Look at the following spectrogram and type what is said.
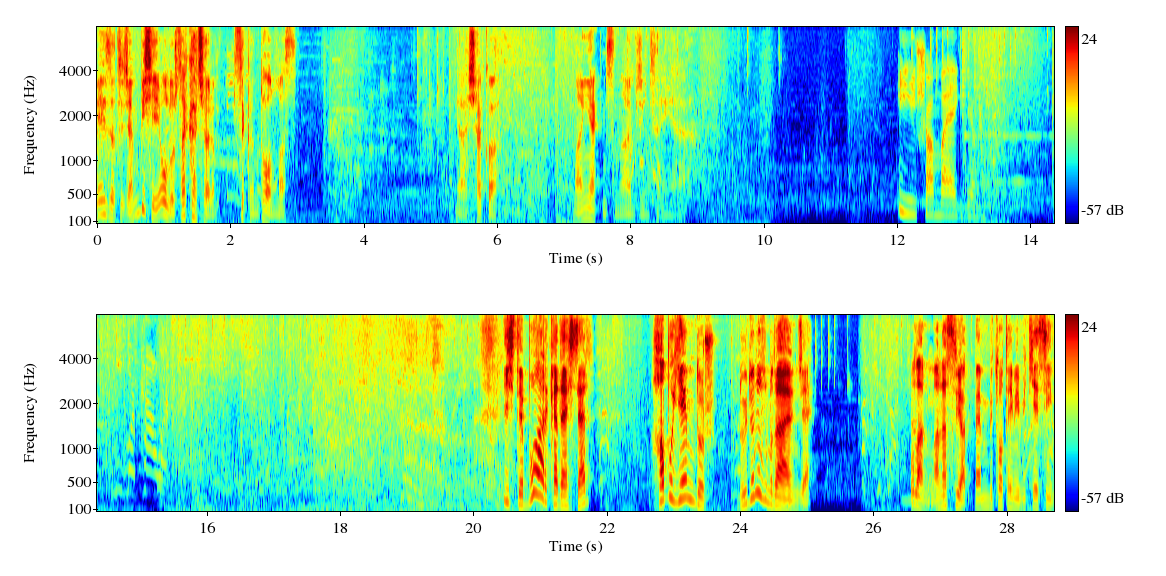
Base atacağım. Bir şey olursa kaçarım. Sıkıntı olmaz. Ya şaka. Manyak mısın abicim sen ya? İyi şu an bayağı gidiyorum. İşte bu arkadaşlar Habu Yemdur. Duydunuz mu daha önce? Ulan manası yok. Ben bir totemi bir keseyim.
